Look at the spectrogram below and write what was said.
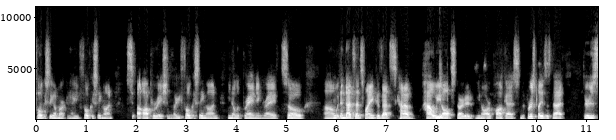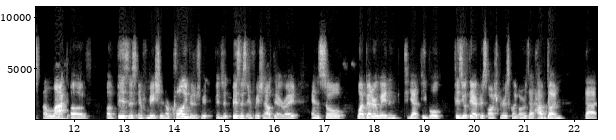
focusing on marketing? Are you focusing on uh, operations? Are you focusing on you know the branding right? So um, and that's that's funny because that's kind of how we all started you know our podcast in the first place is that there's a lack of of business information or quality business business information out there, right? And so, what better way than to get people physiotherapists, entrepreneurs, clinic owners that have done that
